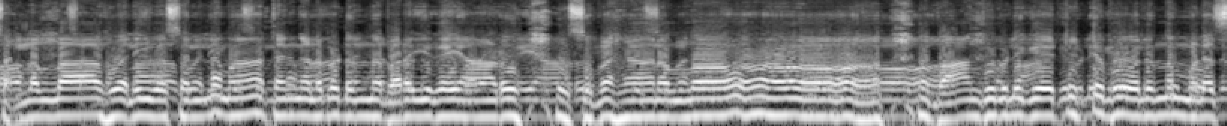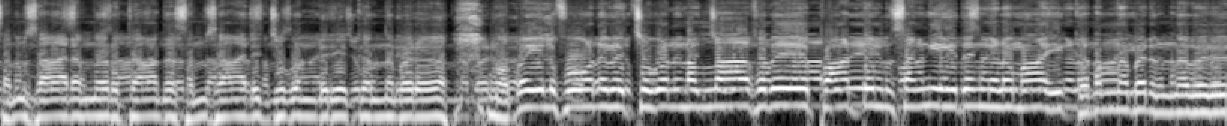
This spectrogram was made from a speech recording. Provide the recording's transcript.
സല്ലല്ലാഹു അലൈഹി വസല്ലമ തങ്ങൾ ഇവിടുന്ന് പറയുകയാണ് സുബ്ഹാനല്ലാഹ് ബാങ്ക് വിളി കേട്ടിട്ട് പോലും നമ്മുടെ സംസാരം നിർത്താതെ സംസാരിച്ചു കൊണ്ടിരിക്കുന്നവര് മൊബൈൽ ഫോൺ വെച്ചുകൊണ്ട് അല്ലാഹുവേ പാട്ടും സംഗീതങ്ങളുമായി കടന്നു വരുന്നവര്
